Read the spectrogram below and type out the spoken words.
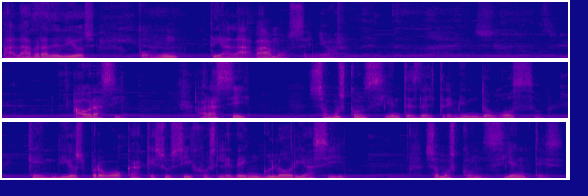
palabra de Dios, con un te alabamos, Señor. Ahora sí, ahora sí, somos conscientes del tremendo gozo que en Dios provoca que sus hijos le den gloria así. Somos conscientes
